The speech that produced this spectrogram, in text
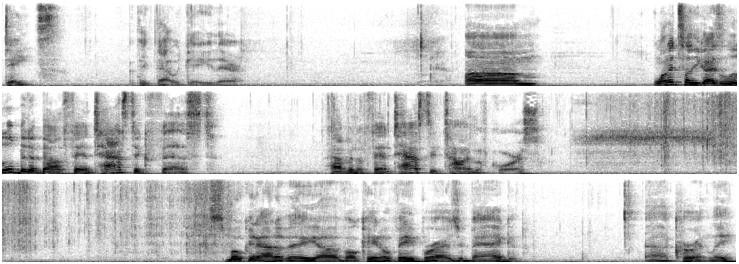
dates. I think that would get you there. Um, want to tell you guys a little bit about Fantastic Fest. Having a fantastic time, of course. Smoking out of a uh, volcano vaporizer bag uh, currently.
